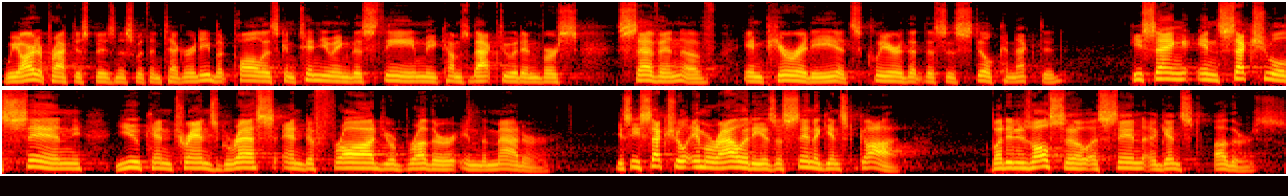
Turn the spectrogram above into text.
we are to practice business with integrity, but Paul is continuing this theme. He comes back to it in verse 7 of impurity, it's clear that this is still connected. He's saying in sexual sin, you can transgress and defraud your brother in the matter. You see, sexual immorality is a sin against God, but it is also a sin against others.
